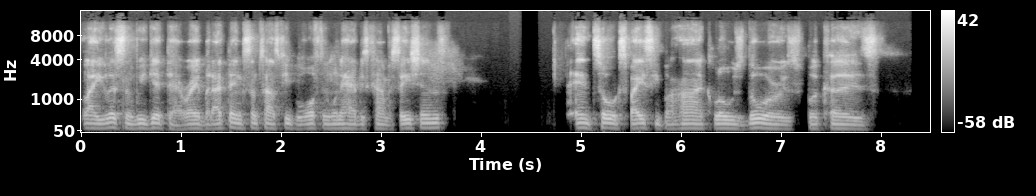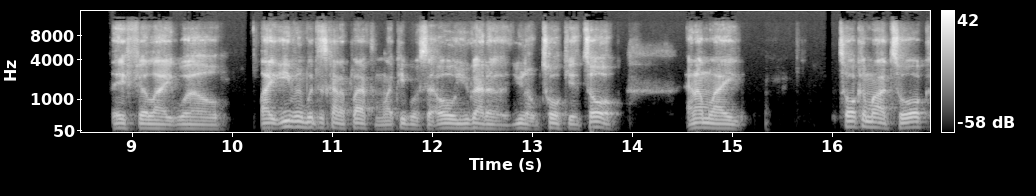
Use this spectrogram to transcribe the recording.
like, listen, we get that, right? But I think sometimes people often want to have these conversations and talk spicy behind closed doors because they feel like, well, like even with this kind of platform, like people have said, oh, you gotta, you know, talk your talk. And I'm like, talking my talk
